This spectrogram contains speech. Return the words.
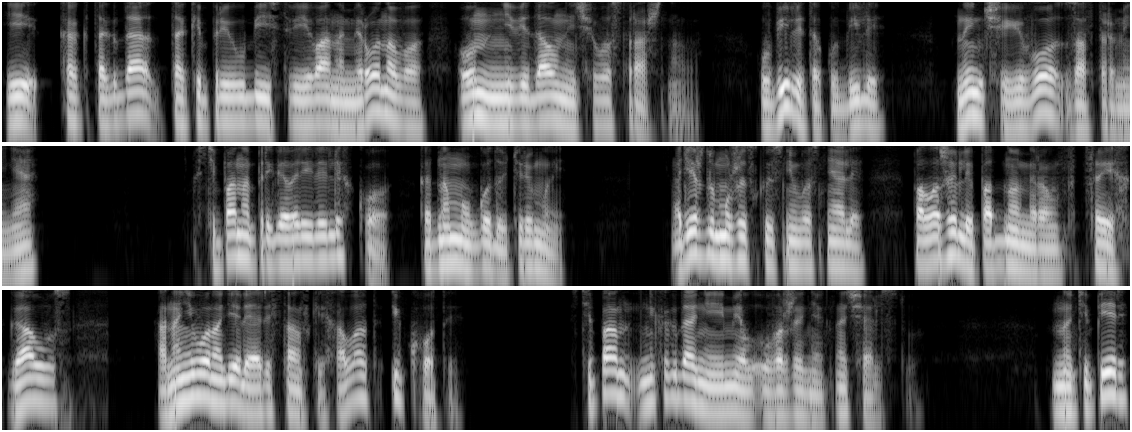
и как тогда, так и при убийстве Ивана Миронова он не видал ничего страшного. Убили так убили. Нынче его, завтра меня. Степана приговорили легко, к одному году тюрьмы. Одежду мужицкую с него сняли, положили под номером в цейх Гаус, а на него надели арестантский халат и коты. Степан никогда не имел уважения к начальству. Но теперь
